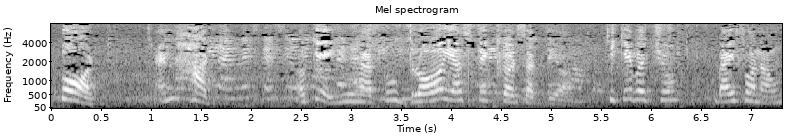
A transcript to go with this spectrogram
pot And heart okay you have to draw या स्टिक कर सकते हो आप। ठीक है बच्चों? Bye for now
